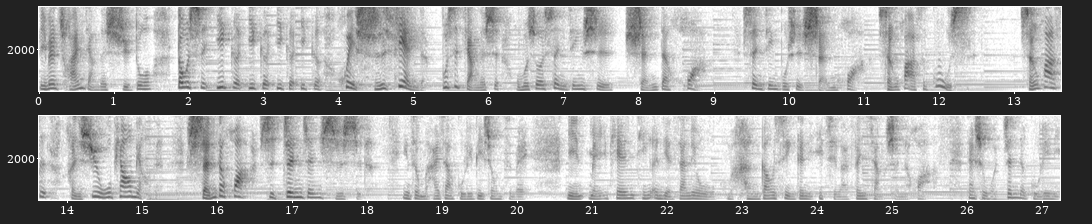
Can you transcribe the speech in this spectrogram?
里面传讲的许多，都是一个一个一个一个会实现的，不是讲的是我们说圣经是神的话。圣经不是神话，神话是故事，神话是很虚无缥缈的，神的话是真真实实的。因此，我们还是要鼓励弟兄姊妹，你每一天听恩典三六五，我们很高兴跟你一起来分享神的话。但是我真的鼓励你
